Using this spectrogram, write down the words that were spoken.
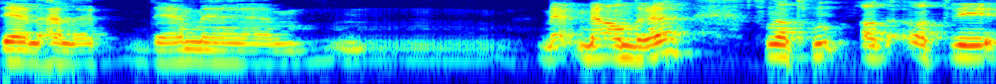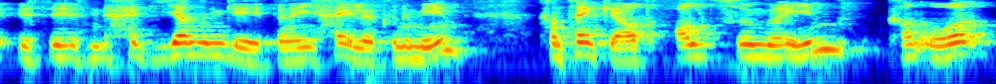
deler heller det med, med, med andre. Sånn at, at, at vi, hvis vi liksom helt gjennomgripende i hele økonomien kan tenke at alt som går inn, kan òg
